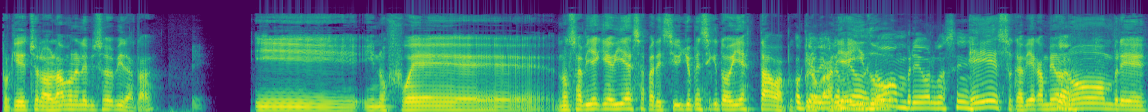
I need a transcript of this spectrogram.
Porque de hecho lo hablamos en el episodio de Pirata. Y, y no fue. No sabía que había desaparecido. Yo pensé que todavía estaba, O que pero había había cambiado de ido. nombre o algo así. Eso, que había cambiado Claro. nombre,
